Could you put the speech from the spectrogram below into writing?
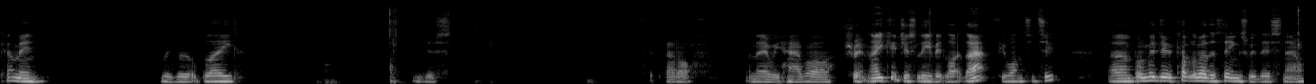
come in with a little blade and just flick that off. And there we have our shrimp. Now you could just leave it like that if you wanted to. Um, but I'm going to do a couple of other things with this now.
